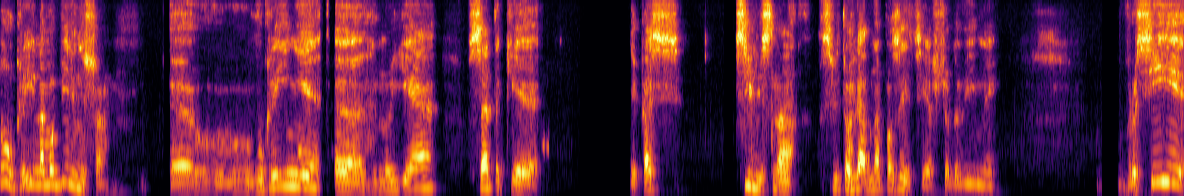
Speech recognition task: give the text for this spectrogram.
Ну, Україна мобільніша. Е, в Україні е, ну, є все-таки якась цілісна світоглядна позиція щодо війни. В Росії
